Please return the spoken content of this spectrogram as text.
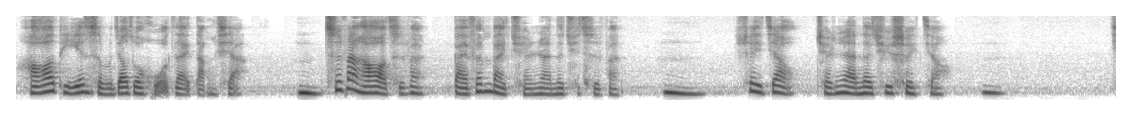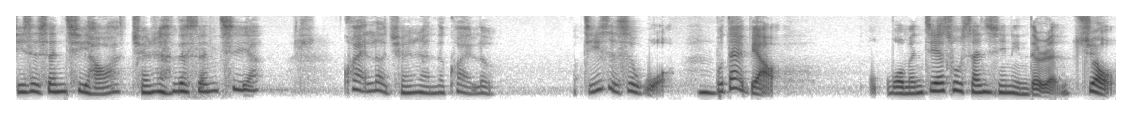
好好体验什么叫做活在当下。嗯，吃饭好好吃饭，百分百全然的去吃饭。嗯，睡觉全然的去睡觉。嗯，即使生气好啊，全然的生气呀。快乐全然的快乐，即使是我，不代表。我们接触身心灵的人就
